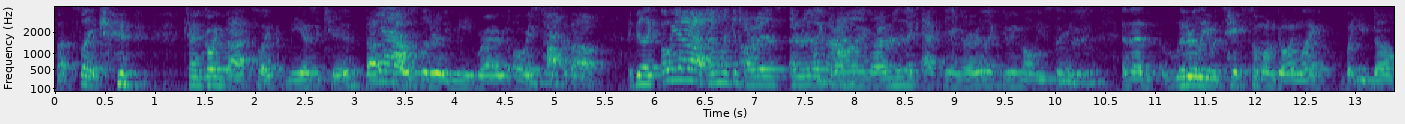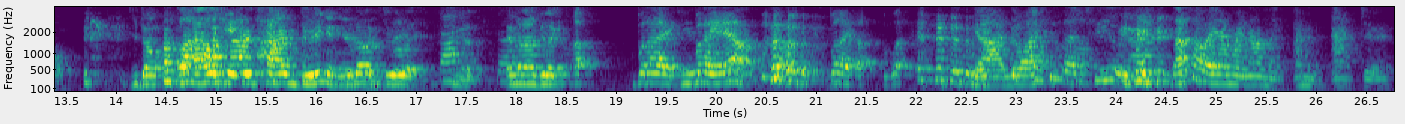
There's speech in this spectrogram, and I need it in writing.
That's like kind of going back to like me as a kid. That Yeah. that was literally me where I would always talk about. I'd be like, oh yeah, I'm like an artist. I really like Uh-huh. drawing, or I really like acting, or I really like doing all these things. Mhm. And then literally it would take someone going like, but you don't, you don't allocate your time doing any You of don't those do things. that is so. And then I'd be like, uh, but I, You- but I am, but I, uh, what? Yeah, no, I feel that too. It's like that's how I am right now. I'm like, I'm an actor.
